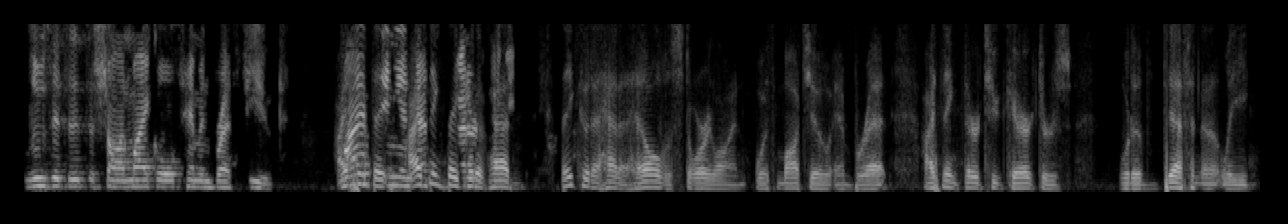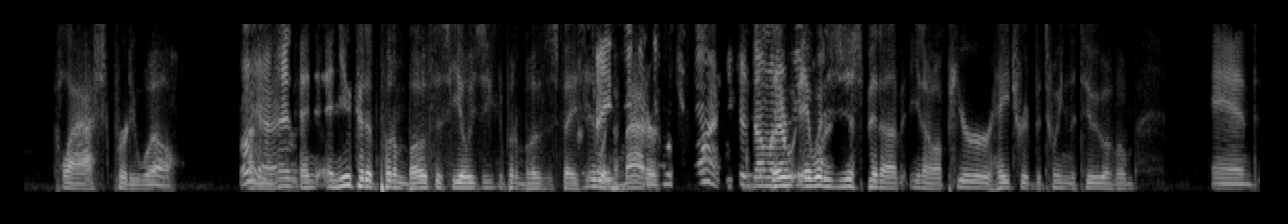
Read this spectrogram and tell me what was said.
loses it to Shawn Michaels. Him and Bret feud. I My think they, opinion, I think they could have than had they could have had a hell of a storyline with Macho and Bret. I think their two characters would have definitely clashed pretty well. Oh I yeah, mean, and and and you could have put them both as heels. You could put them both as face. It wouldn't have you can mattered. do what you want. You could have done whatever you it would have just been a you know a pure hatred between the two of them, and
